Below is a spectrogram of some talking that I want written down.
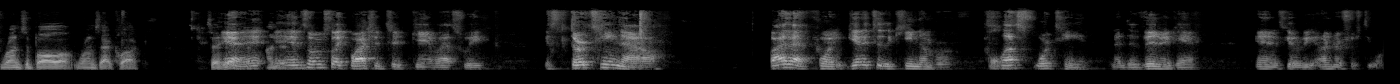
runs the ball, runs that clock. Yeah, and, and it's almost like Washington game last week. It's 13 now. By that point, get it to the key number plus 14 in a division game, and it's going to be under 51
